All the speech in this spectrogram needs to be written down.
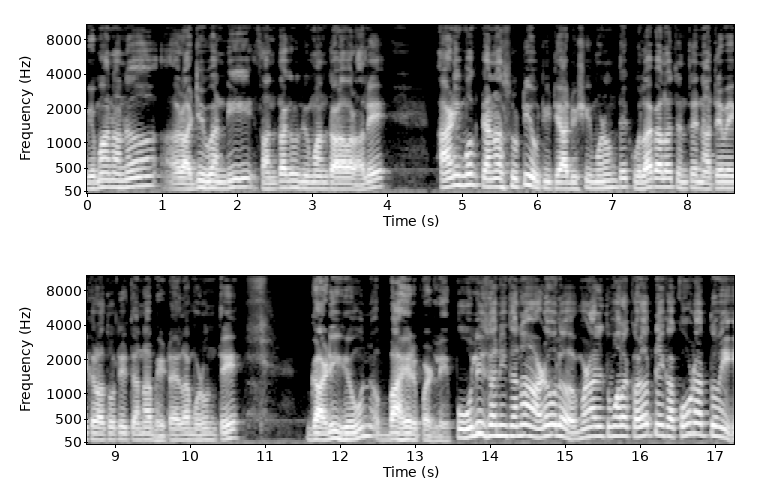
विमानानं राजीव गांधी सांताक्रूज विमानतळावर आले. आणि मग त्यांना सुट्टी होती त्या दिवशी म्हणून ते कुलाब्याला त्यांचे नातेवाईक राहत होते त्यांना भेटायला म्हणून ते गाडी घेऊन बाहेर पडले. पोलिसांनी त्यांना अडवलं. म्हणाले तुम्हाला कळत नाही का कोण आहात तुम्ही?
